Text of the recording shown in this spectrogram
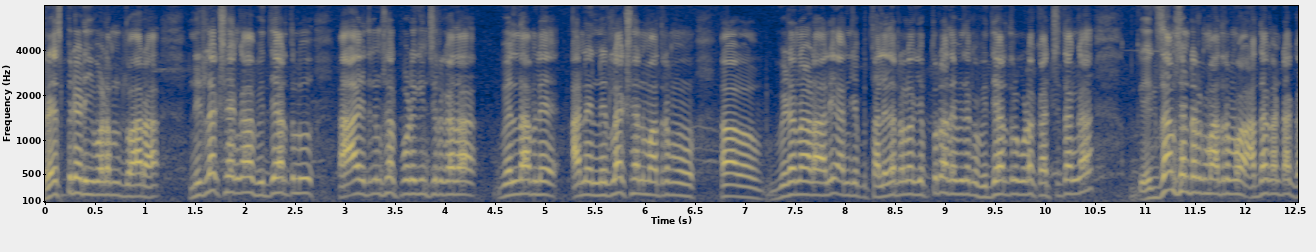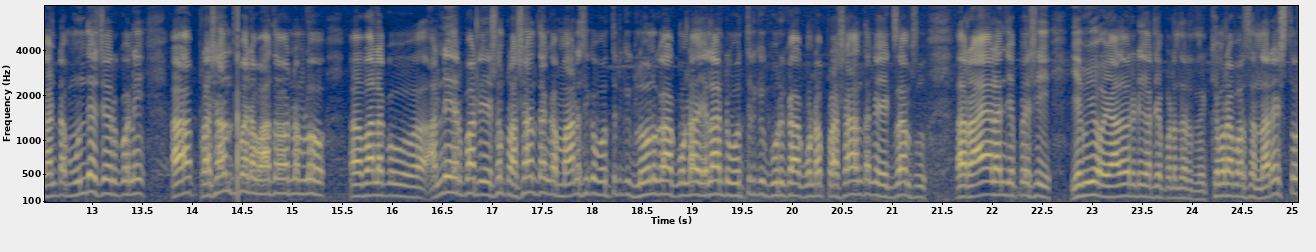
గ్రేస్ పీరియడ్ ఇవ్వడం ద్వారా నిర్లక్ష్యంగా విద్యార్థులు ఆ ఐదు నిమిషాలు పొడిగించారు కదా వెళ్దాంలే అనే నిర్లక్ష్యాన్ని మాత్రం విడనాడాలి అని చెప్పి తల్లిదండ్రులకు చెప్తున్నారు. అదేవిధంగా విద్యార్థులు కూడా ఖచ్చితంగా ఎగ్జామ్ సెంటర్కి మాత్రం అర్ధ గంట గంట ముందే చేరుకొని ప్రశాంతమైన వాతావరణంలో వాళ్ళకు అన్ని ఏర్పాట్లు చేసినాం. ప్రశాంతంగా మానసిక ఒత్తిడికి లోను కాకుండా ఎలాంటి ఒత్తిడికి గురి కాకుండా ప్రశాంతంగా ఎగ్జామ్స్ రాయాలని చెప్పేసి ఎంఈఓ యాదవరెడ్డి గారు చెప్పడం జరుగుతుంది. కెమెరా పర్సన్ నరేష్తో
